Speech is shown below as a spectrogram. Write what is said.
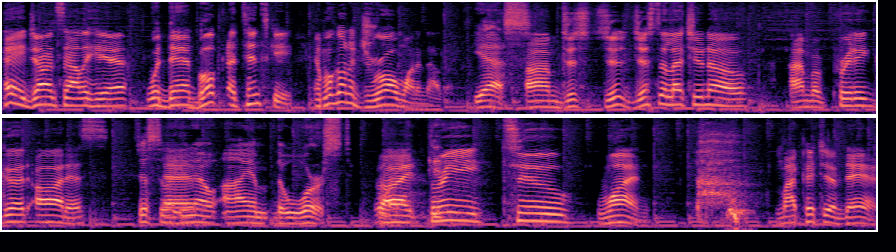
Hey, John Salley here with Dan Bucatinsky, and we're gonna draw one another. Yes. Um, just, just, just to let you know, I'm a pretty good artist. Just to let you know, I am the worst. All right, three, two, one. My picture of Dan.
